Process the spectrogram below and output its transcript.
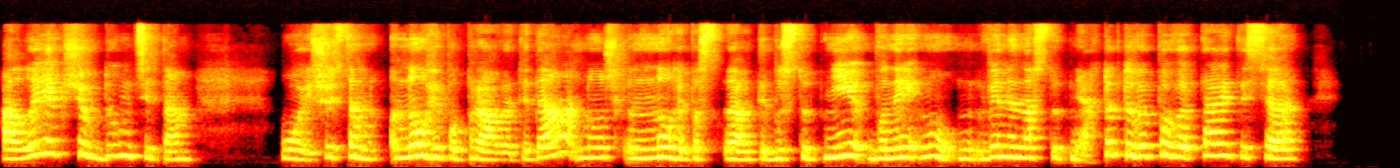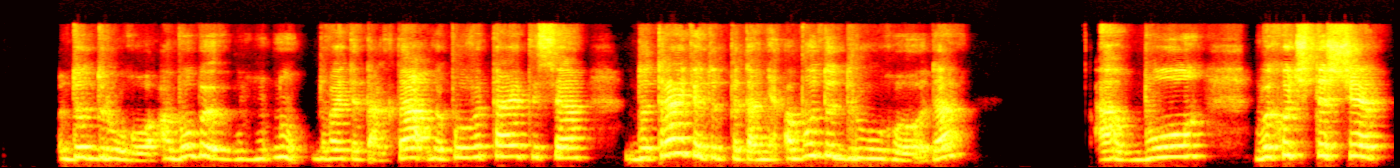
але якщо в думці там ой, щось там ноги поправити, да? Нож, ноги поставити, бо ступні, вони, ну, ви не на ступнях. Тобто ви повертаєтеся до другого, або ви, ну, давайте так, да? ви повертаєтеся до третього тут питання, або до другого, да? або ви хочете ще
